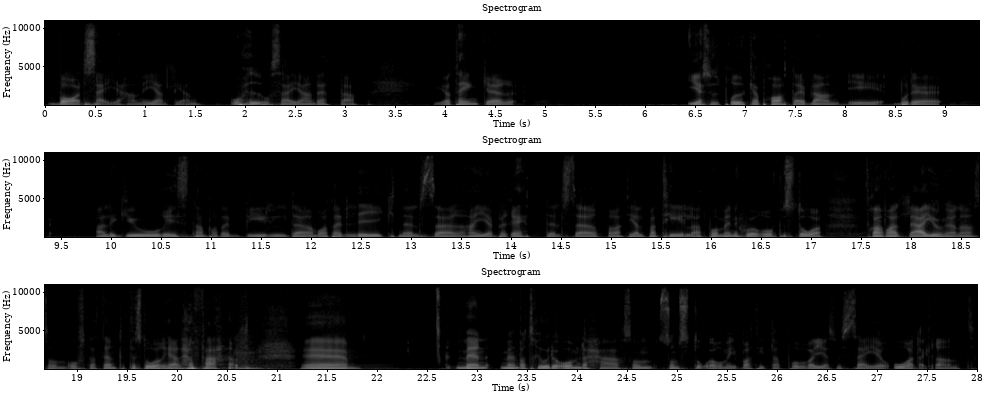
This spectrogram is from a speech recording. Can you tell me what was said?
vad säger han egentligen? Och hur säger han detta? Jag tänker, Jesus brukar prata ibland i både allegoriskt, han pratar i bilder, han pratar i liknelser, han ger berättelser för att hjälpa till att få människor att förstå, framförallt lärjungarna som oftast inte förstår i alla fall. Eh, men, men vad tror du om det här som, som står? Om vi bara tittar på vad Jesus säger ordagrant.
